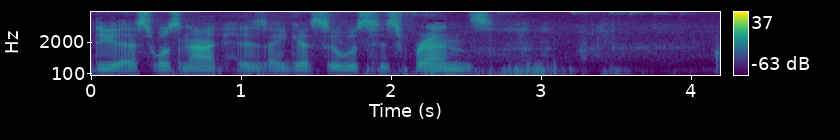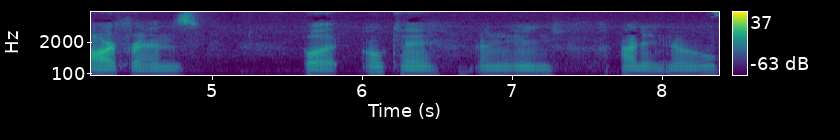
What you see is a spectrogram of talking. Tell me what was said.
DS was not his, I guess it was his friends. Our friends. But, okay. I mean, I didn't know.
